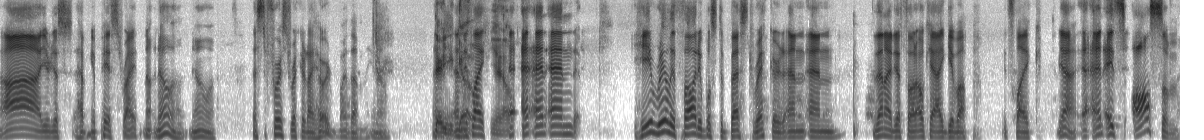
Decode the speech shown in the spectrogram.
ah, you're just having a piss, right? No, no, no. That's the first record I heard by them, you know. There you and go. It's like, you know, a- a- and and he really thought it was the best record, and and then I just thought, okay, I give up. It's like, yeah, and it's awesome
